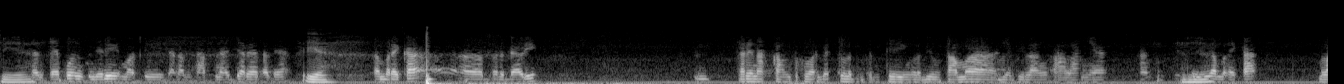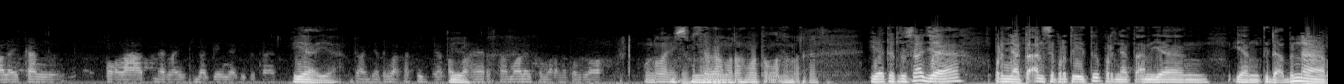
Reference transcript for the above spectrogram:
Iya. Dan saya pun sendiri masih dalam tahap belajar ya tadi ya. Iya. Dan mereka uh, berdalih cari nafkah untuk keluarga itu lebih penting, lebih utama dia bilang pahalanya. Kan? Iya. Sehingga mereka melalaikan sholat dan lain sebagainya gitu kan. Iya iya. Itu aja terima kasih. Ya, iya. Assalamualaikum warahmatullahi wabarakatuh. Waalaikumsalam warahmatullahi wabarakatuh. Ya tentu saja pernyataan seperti itu pernyataan yang yang tidak benar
